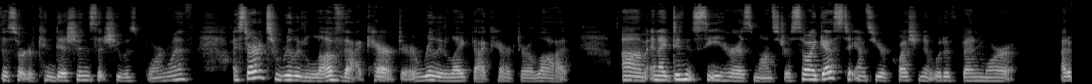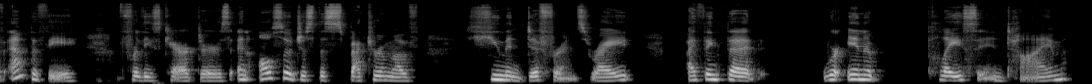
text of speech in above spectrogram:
the sort of conditions that she was born with. I started to really love that character and really like that character a lot. Um, and I didn't see her as monstrous. So I guess to answer your question, it would have been more out of empathy for these characters and also just the spectrum of human difference, right? I think that we're in a place in time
